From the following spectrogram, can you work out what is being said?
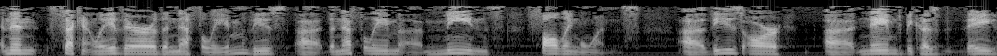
And then, secondly, there are the Nephilim. These, uh, the Nephilim uh, means falling ones. Uh, these are uh, named because they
